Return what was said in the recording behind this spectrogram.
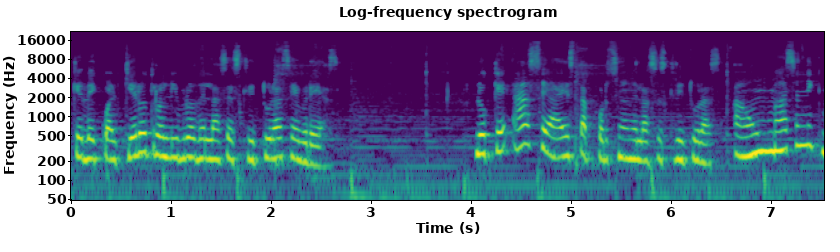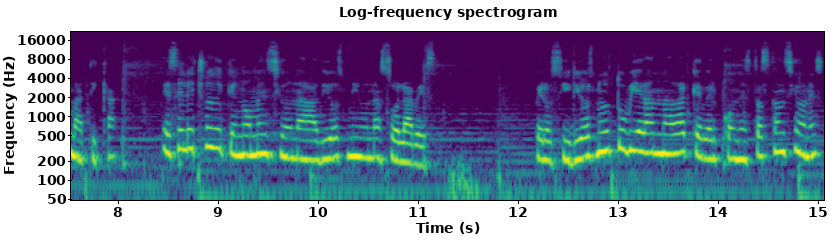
que de cualquier otro libro de las escrituras hebreas. Lo que hace a esta porción de las escrituras aún más enigmática es el hecho de que no menciona a Dios ni una sola vez. Pero si Dios no tuviera nada que ver con estas canciones,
